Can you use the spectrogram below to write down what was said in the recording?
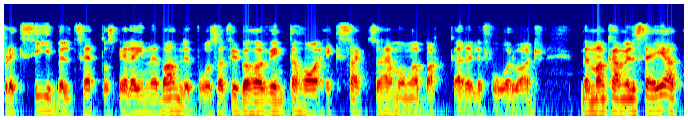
flexibelt sätt att spela innebandy på så att vi behöver inte ha exakt så här många backar eller forwards. Men man kan väl säga att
